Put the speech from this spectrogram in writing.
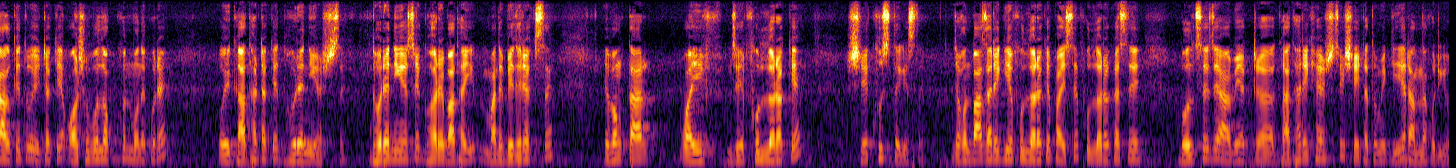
কালকেতু এটাকে অশুভ লক্ষণ মনে করে ওই গাধাটাকে ধরে নিয়ে আসছে। ধরে নিয়ে এসে ঘরে বাধাই মানে বেঁধে রাখছে এবং তার ওয়াইফ যে ফুল্লরাকে সে খুঁজতে গেছে। যখন বাজারে গিয়ে ফুল্লরাকে পাইছে ফুল্লরার কাছে বলছে যে, আমি একটা গাধা রেখে আসছি সেটা তুমি গিয়ে রান্না করিও।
